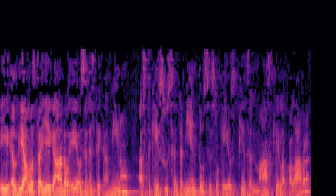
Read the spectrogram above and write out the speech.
El diablo está llegando a ellos en este camino hasta que sus sentimientos es lo que ellos piensan más que la palabra.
